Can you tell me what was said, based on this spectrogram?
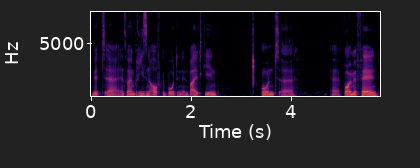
mit äh, so einem Riesenaufgebot in den Wald gehen und äh, äh, Bäume fällen.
